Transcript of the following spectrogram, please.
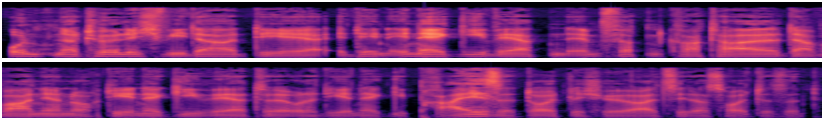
und natürlich wieder die, den Energiewerten im vierten Quartal. Da waren ja noch die Energiewerte oder die Energiepreise deutlich höher, als sie das heute sind.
